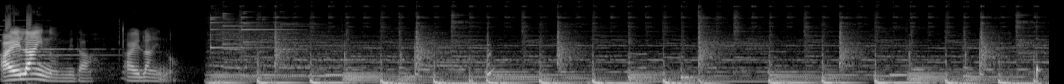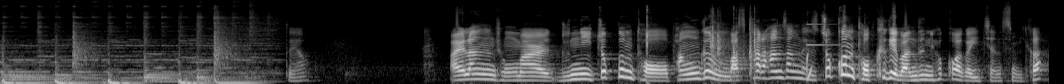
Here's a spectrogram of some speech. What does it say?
아이라이너입니다. 아이라이너. 어때요? 아이라이너는 정말 눈이 조금 더 방금 마스카라 한 상태에서 조금 더 크게 만드는 효과가 있지 않습니까?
